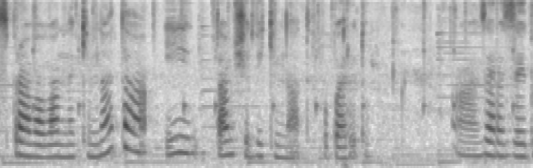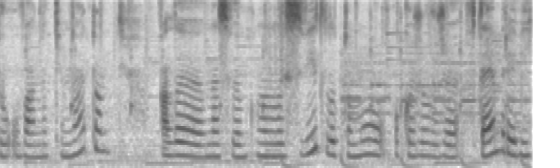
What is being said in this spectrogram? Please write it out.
Справа ванна кімната, і там ще дві кімнати попереду. Зараз зайду у ванну кімнату, але в нас вимкнули світло, тому покажу вже в темряві.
